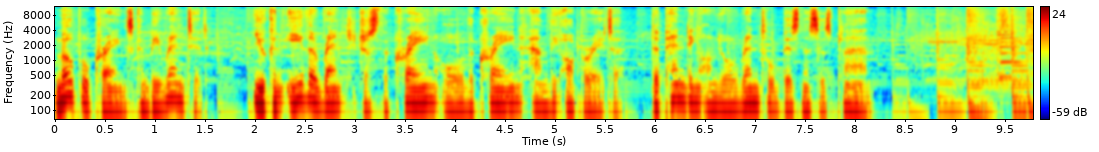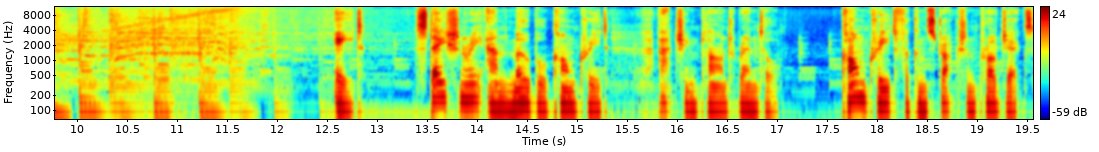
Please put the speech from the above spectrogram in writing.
mobile cranes can be rented. You can either rent just the crane or the crane and the operator, depending on your rental business's plan. 8. Stationary and mobile concrete batching plant rental. Concrete for construction projects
